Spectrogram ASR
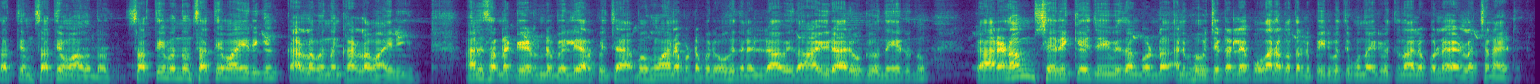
സത്യം സത്യമാകുന്നതും. സത്യമെന്നും സത്യമായിരിക്കും കള്ളമെന്നും കള്ളമായിരിക്കും. അനുസരണക്കേടിന്റെ ബലി അർപ്പിച്ച ബഹുമാനപ്പെട്ട പുരോഹിതൻ എല്ലാവിധ ആയുരാരോഗ്യവും നേരുന്നു. കാരണം ശരിക്ക് ജീവിതം കൊണ്ട് അനുഭവിച്ചിട്ടല്ലേ പോകാനൊക്കത്തുള്ളൂ. ഇപ്പോൾ ഇരുപത്തി മൂന്നോ ഇരുപത്തിനാലോ കൊല്ലം എള്ളച്ചനായിട്ട്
